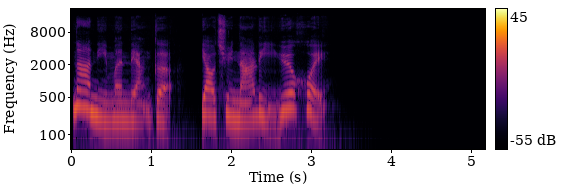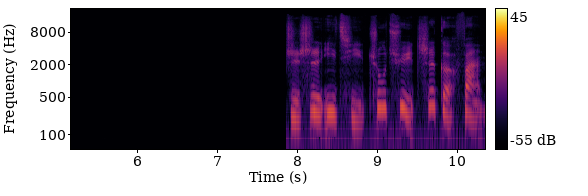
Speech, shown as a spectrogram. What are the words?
那你们两个要去哪里约会？只是一起出去吃个饭。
